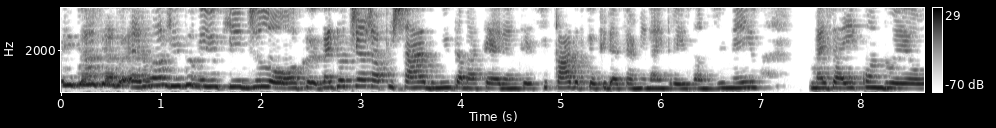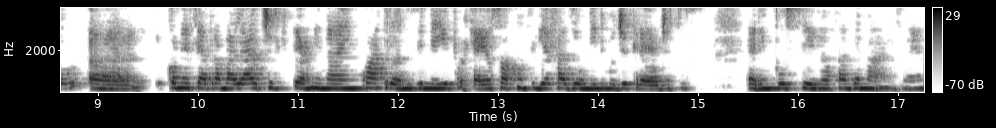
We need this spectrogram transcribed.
então, era, era uma vida meio que de louco. Mas eu tinha já puxado muita matéria antecipada, porque eu queria terminar em três anos e meio. Mas aí, quando eu uh, comecei a trabalhar, eu tive que terminar em quatro anos e meio, porque aí eu só conseguia fazer o mínimo de créditos. Era impossível fazer mais, né?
